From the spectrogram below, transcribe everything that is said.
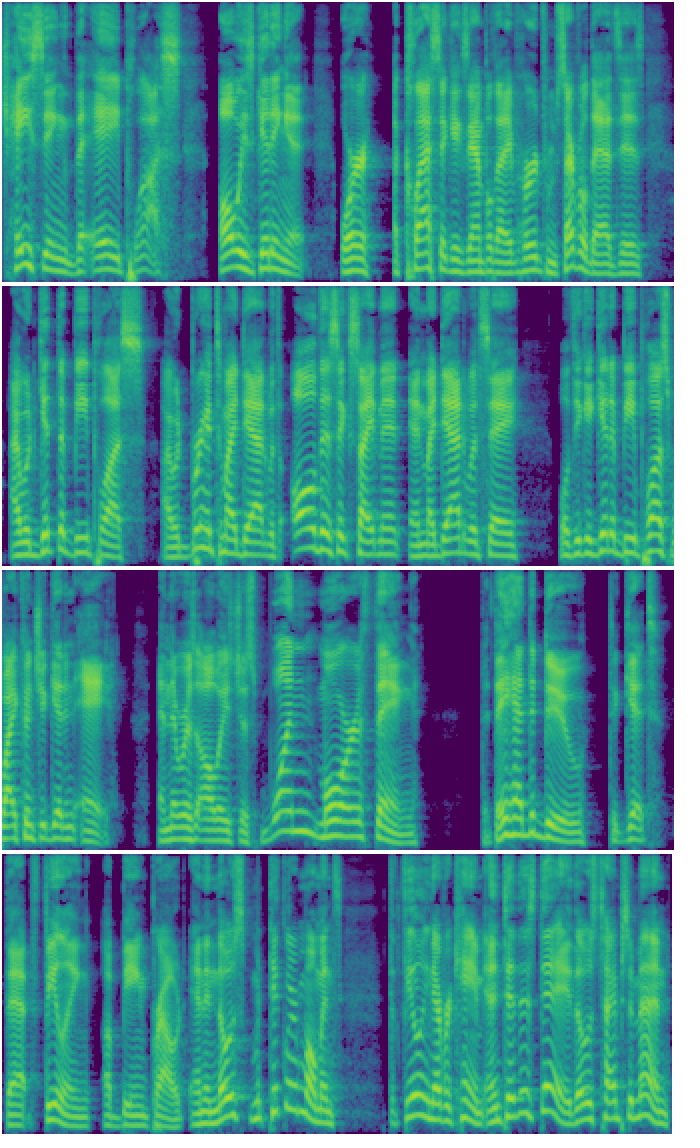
chasing the A plus, always getting it. Or a classic example that I've heard from several dads is I would get the B plus, I would bring it to my dad with all this excitement, and my dad would say, Well, if you could get a B plus, why couldn't you get an A? And there was always just one more thing that they had to do to get that feeling of being proud. And in those particular moments, the feeling never came. And to this day, those types of men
